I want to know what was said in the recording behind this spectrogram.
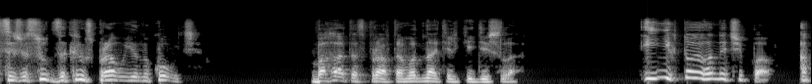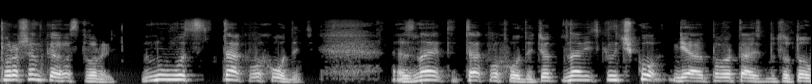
Це же суд закрив справу Януковича. Багато справ там одна тільки дійшла. І ніхто його не чіпав, а Порошенко його створив. Ну, ось так виходить. Знаєте, так виходить. От навіть Кличко, я повертаюсь до того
